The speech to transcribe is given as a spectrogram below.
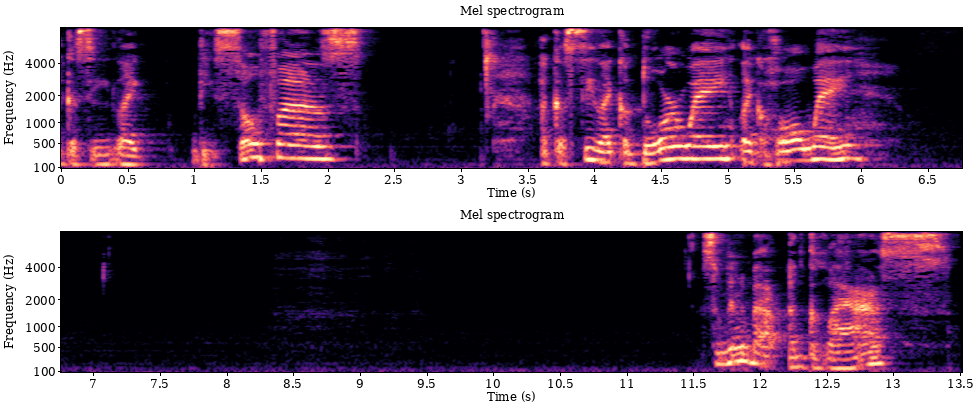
I could see like these sofas. I could see like a doorway, like a hallway. Something about a glass.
